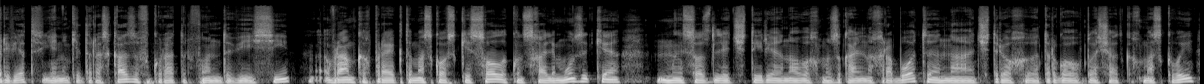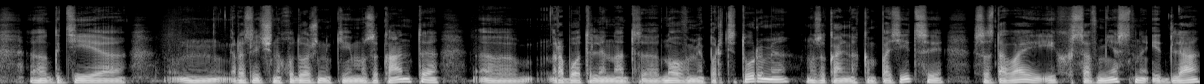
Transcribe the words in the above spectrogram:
Привет, я Никита Рассказов, куратор фонда VC. В рамках проекта «Московские соло. Кунстхали музыки» мы создали четыре новых музыкальных работы на четырех торговых площадках Москвы, э, где различные художники и музыканты э, работали над новыми партитурами музыкальных композиций, создавая их совместно и для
